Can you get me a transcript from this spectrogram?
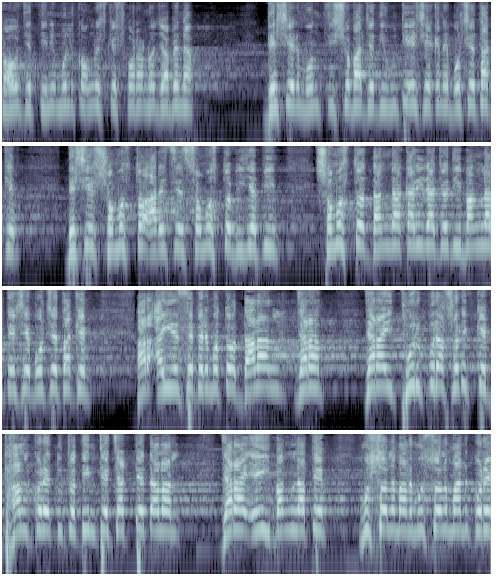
সহজে তৃণমূল কংগ্রেসকে সরানো যাবে না। দেশের মন্ত্রিসভা যদি উঠে এসে এখানে বসে থাকে, দেশের সমস্ত আরএসএস, সমস্ত বিজেপি, সমস্ত দাঙ্গাকারীরা যদি বাংলাতে এসে বসে থাকে, আর আইএসএফ এর মতো দালাল যারা যারা এই ফুরপুরা শরীফকে ঢাল করে দুটো, তিনটে, চারটে দালাল, যারা এই বাংলাতে মুসলমান মুসলমান করে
